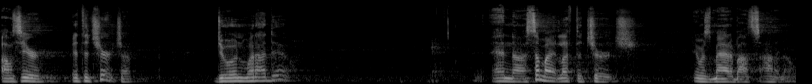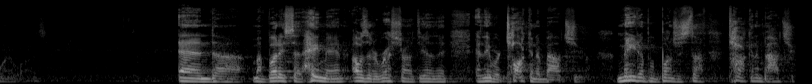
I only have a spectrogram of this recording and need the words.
I was here at the church, I'm doing what I do. And uh, somebody left the church and was mad about, I don't know what it was. And uh, my buddy said, Hey man, I was at a restaurant the other day and they were talking about you, made up a bunch of stuff talking about you,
